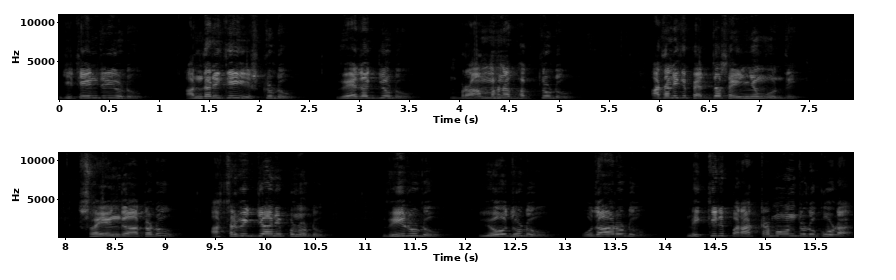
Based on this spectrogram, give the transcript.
జితేంద్రియుడు అందరికీ ఇష్టుడు వేదజ్ఞుడు బ్రాహ్మణ భక్తుడు. అతనికి పెద్ద సైన్యం ఉంది. స్వయంగా అతడు అస్త్రవిద్యా నిపుణుడు వీరుడు యోధుడు ఉదారుడు మిక్కిలి పరాక్రమవంతుడు కూడా.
